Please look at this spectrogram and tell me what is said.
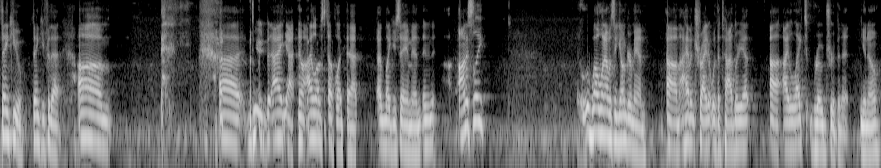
Thank you, thank you for that, um, uh, dude. But I, yeah, no, I love stuff like that. Uh, Like you're saying, man. And honestly, well, when I was a younger man, um, I haven't tried it with a toddler yet. Uh, I liked road tripping it, you know,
